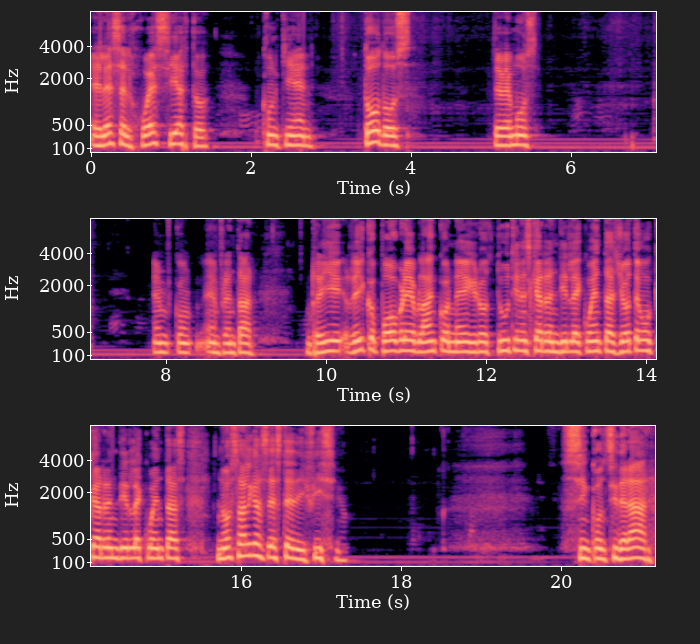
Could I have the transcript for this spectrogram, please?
él es el juez cierto con quien todos debemos enfrentar. Rico, pobre, blanco, negro, tú tienes que rendirle cuentas, yo tengo que rendirle cuentas. No salgas de este edificio sin considerar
